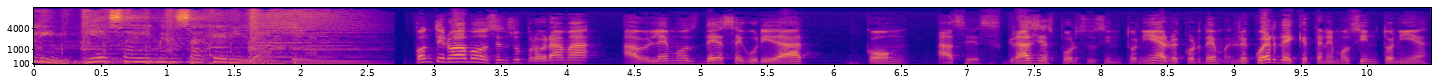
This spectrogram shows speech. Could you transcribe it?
limpieza y mensajería. Continuamos en su programa Hablemos de Seguridad con ACES. Gracias por su sintonía. recuerde que tenemos sintonía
